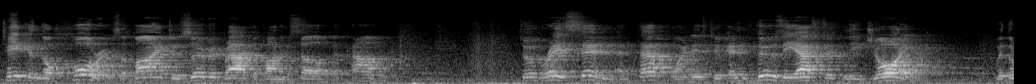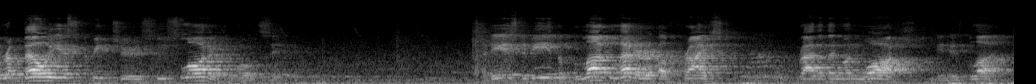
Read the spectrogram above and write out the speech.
taken the horrors of my deserved wrath upon himself at Calvary. To embrace sin at that point is to enthusiastically join with the rebellious creatures who slaughtered the world's Savior. That is to be the blood letter of Christ rather than one washed in his blood.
